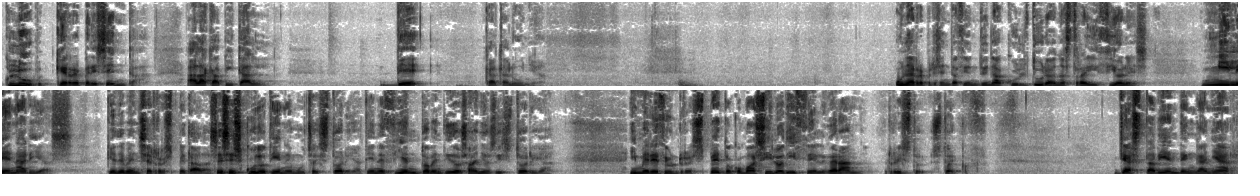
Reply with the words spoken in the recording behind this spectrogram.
club que representa a la capital de Cataluña. Una representación de una cultura, unas tradiciones milenarias que deben ser respetadas. Ese escudo tiene mucha historia, tiene 122 años de historia y merece un respeto, como así lo dice el gran Risto Stoikov. Ya está bien de engañar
